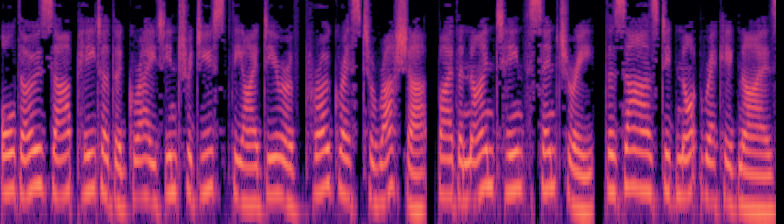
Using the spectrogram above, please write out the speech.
Although Tsar Peter the Great introduced the idea of progress to Russia, by the 19th century, the Tsars did not recognize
